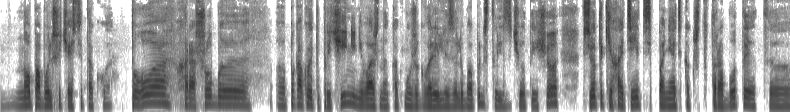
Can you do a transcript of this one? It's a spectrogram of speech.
но по большей части такое, то хорошо бы э, по какой-то причине, неважно, как мы уже говорили, за любопытство или за чего-то еще, все-таки хотеть понять, как что-то работает, э,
